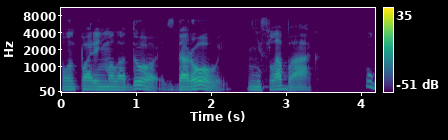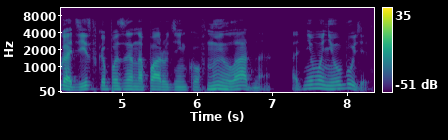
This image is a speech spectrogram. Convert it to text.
Он парень молодой, здоровый, не слабак. Угодит в КПЗ на пару деньков, ну и ладно, от него не убудет.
